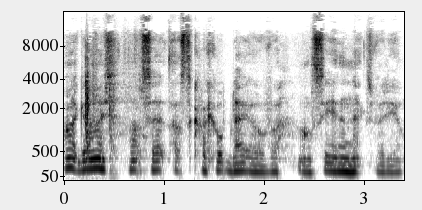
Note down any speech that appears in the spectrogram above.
Alright guys, that's it, that's the quick update over. I'll see you in the next video.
